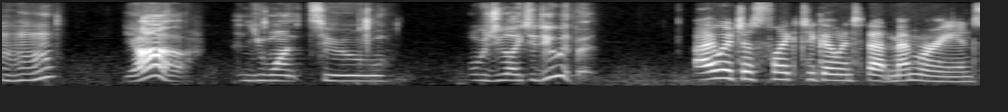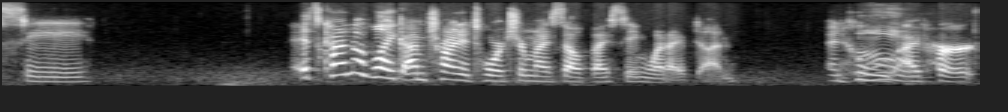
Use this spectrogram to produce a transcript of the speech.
Mm-hmm. Yeah. And you want to? What would you like to do with it? I would just like to go into that memory and see. It's kind of like I'm trying to torture myself by seeing what I've done and who Oh. I've hurt.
